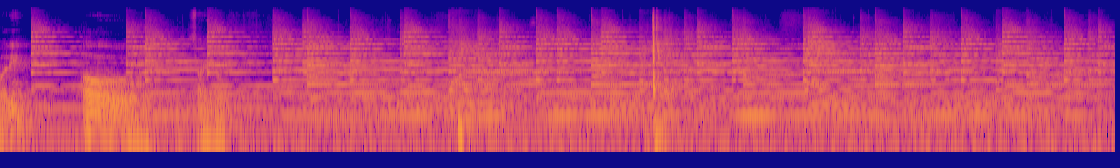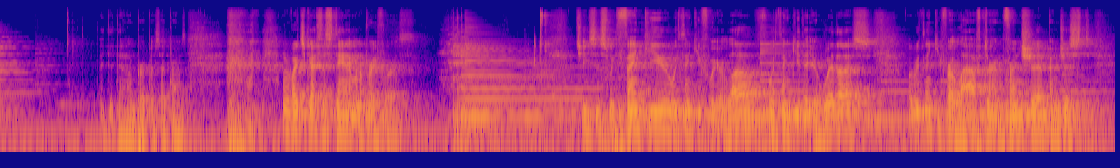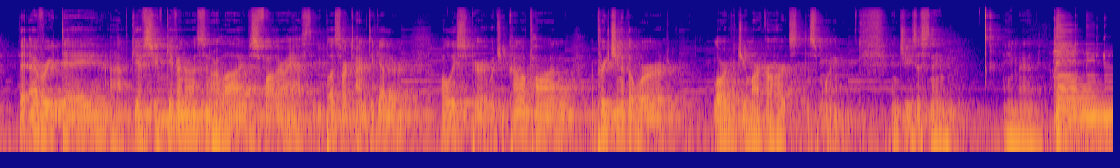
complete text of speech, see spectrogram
Buddy? Oh, sorry, bud. I did that on purpose, I promise. I'm going to invite you guys to stand. I'm going to pray for us. Jesus, we thank you. We thank you for your love. We thank you that you're with us. Lord, we thank you for laughter and friendship and just the everyday um, gifts you've given us in our lives. Father, I ask that you bless our time together. Holy Spirit, would you come upon the preaching of the word? Lord, would you mark our hearts this morning? In Jesus' name, amen.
